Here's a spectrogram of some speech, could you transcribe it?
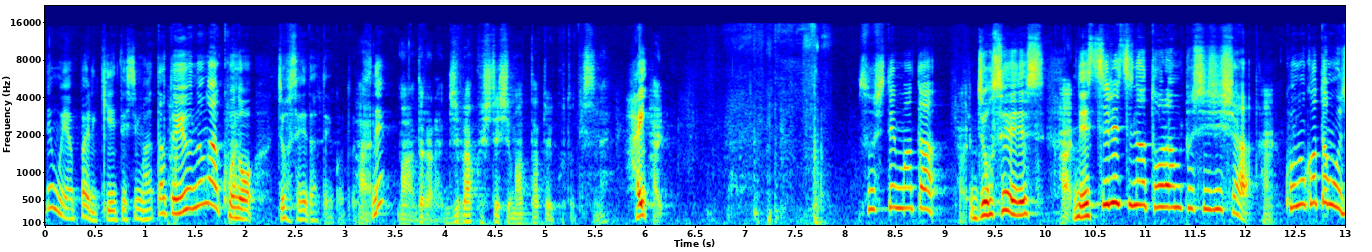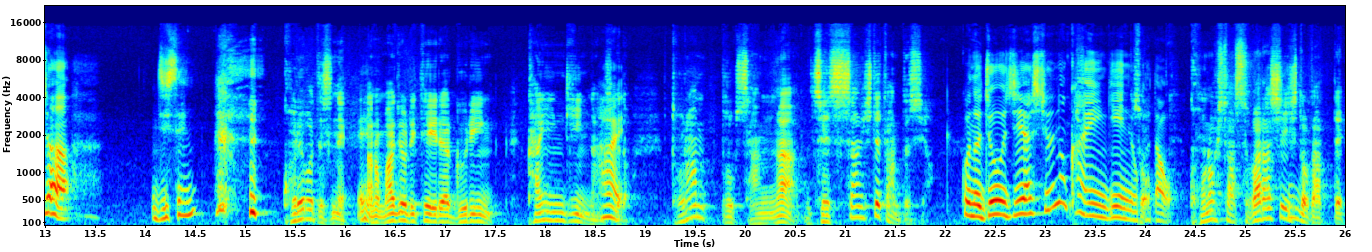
でもやっぱり消えてしまったというのがこの女性だということですね。はい、まあだから自爆してしまったということですね。はい。はい、そしてまたはい。女性です、はい。熱烈なトランプ支持者、はい。この方もじゃあ次戦 これはですねええ。あのマジョリテイラー・グリーン下院議員なんですけど、はい。トランプさんが絶賛してたんですよ。このジョージア州の下院議員の方を。この人は素晴らしい人だって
